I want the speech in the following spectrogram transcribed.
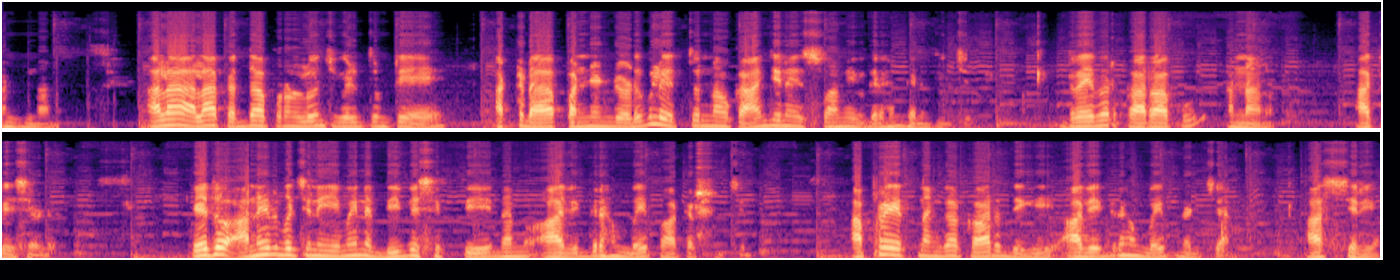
అంటున్నాను. అలా అలా పెద్దాపురంలోంచి వెళ్తుంటే అక్కడ పన్నెండు అడుగులు ఎత్తున్న ఒక ఆంజనేయ స్వామి విగ్రహం కనిపించింది. డ్రైవర్ కారాపు అన్నాను. ఆపేశాడు. ఏదో అనిర్వచనీయమైన దివ్యశక్తి నన్ను ఆ విగ్రహం వైపు ఆకర్షించింది. అప్రయత్నంగా కారు దిగి ఆ విగ్రహం వైపు నడిచాను. ఆశ్చర్యం.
